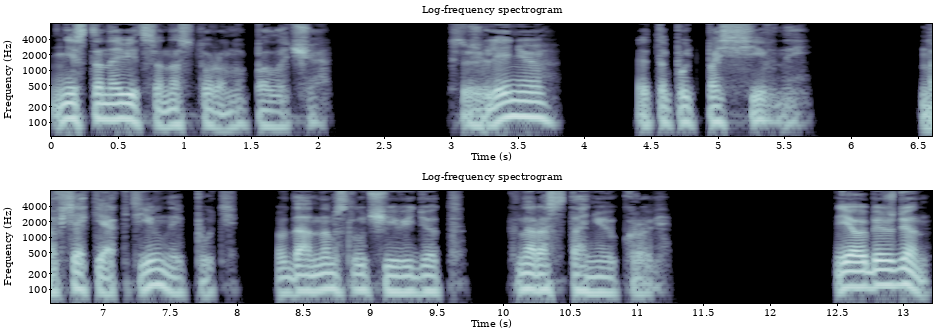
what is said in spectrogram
не становиться на сторону палача. К сожалению, это путь пассивный, но всякий активный путь в данном случае ведет к нарастанию крови. Я убежден,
